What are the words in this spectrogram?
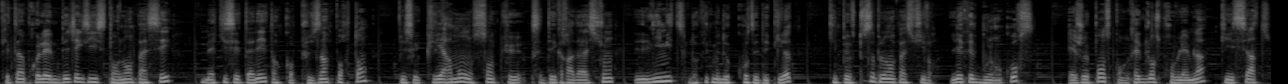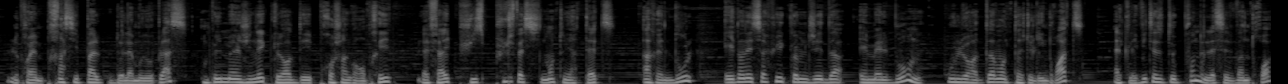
qui est un problème déjà existant l'an passé, mais qui cette année est encore plus important, puisque clairement on sent que cette dégradation limite le rythme de course des deux pilotes, qui ne peuvent tout simplement pas suivre les Red Bull en course, et je pense qu'en réglant ce problème-là, qui est certes le problème principal de la monoplace, on peut imaginer que lors des prochains Grands Prix, la Ferrari puisse plus facilement tenir tête à Red Bull, et dans des circuits comme Jeddah et Melbourne, où il y aura davantage de lignes droites, avec la vitesse de pointe de la SF23,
